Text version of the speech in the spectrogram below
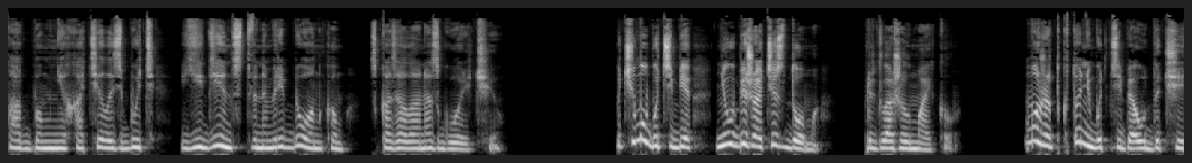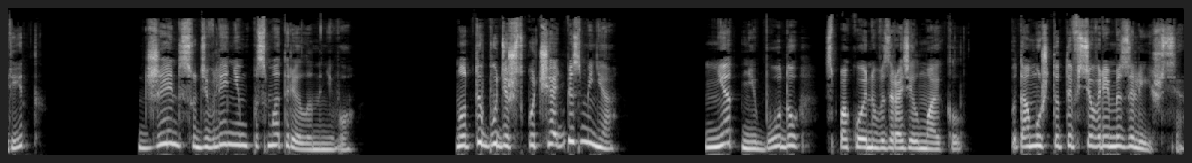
«Как бы мне хотелось быть единственным ребенком», — сказала она с горечью. «Почему бы тебе не убежать из дома?» — предложил Майкл. «Может, кто-нибудь тебя удочерит?» Джейн с удивлением посмотрела на него. «Но ты будешь скучать без меня?» «Нет, не буду», — спокойно возразил Майкл, «потому что ты все время злишься,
